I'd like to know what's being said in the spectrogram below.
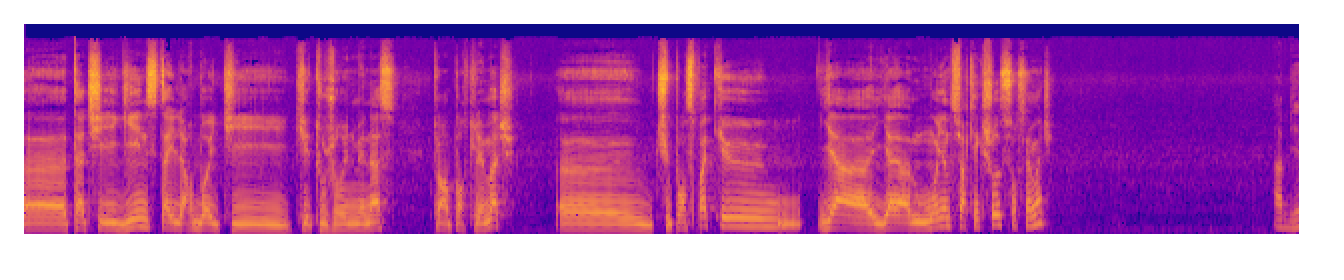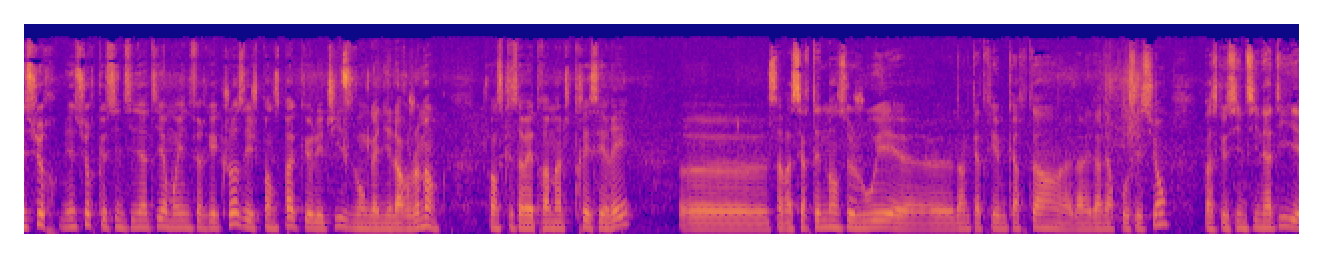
Euh, Tachi Higgins, Tyler Boyd qui, qui est toujours une menace, peu importe le match. Euh, tu penses pas qu'il y a, y a moyen de faire quelque chose sur ce match? Ah, bien sûr, bien sûr que Cincinnati a moyen de faire quelque chose et je pense pas que les Chiefs vont gagner largement. Je pense que ça va être un match très serré. Euh, ça va certainement se jouer euh, dans le quatrième quart-temps, euh, dans les dernières possessions, parce que Cincinnati,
